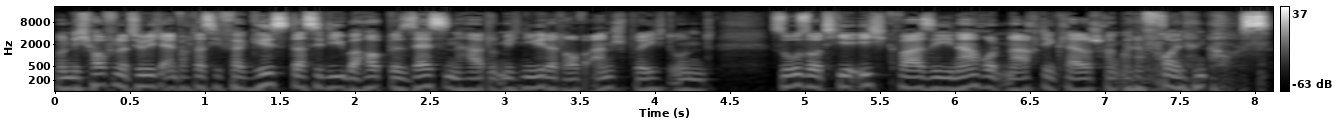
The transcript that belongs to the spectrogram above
Und ich hoffe natürlich einfach, dass sie vergisst, dass sie die überhaupt besessen hat und mich nie wieder drauf anspricht. Und so sortiere ich quasi nach und nach den Kleiderschrank meiner Freundin aus.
